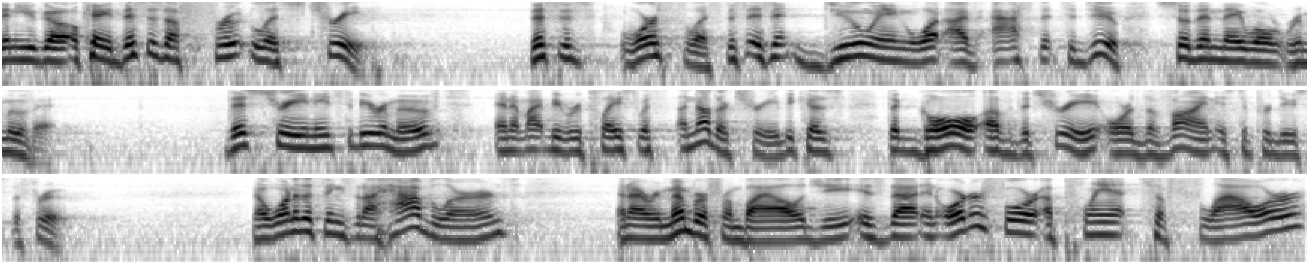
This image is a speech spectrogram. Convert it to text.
then you go, okay, this is a fruitless tree. This is worthless. This isn't doing what I've asked it to do. So then they will remove it. This tree needs to be removed and it might be replaced with another tree because the goal of the tree or the vine is to produce the fruit. Now, one of the things that I have learned and I remember from biology is that in order for a plant to flower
